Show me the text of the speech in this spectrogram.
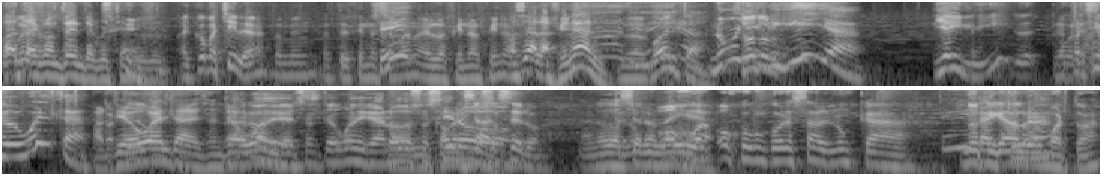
va a estar contento escuchando. Hay Copa Chile ¿eh? también este fin de ¿Sí? semana, en la final final. O sea, la final, de vuelta. No, y Todo- en liguilla. y ahí. El partido de vuelta. Partido de vuelta de Santiago Claro, de Wanderers. Santiago Wanderers, ganó Con 2 a 0. Cobresal. 2 a 0. Ganó 2 a 0 en la Ojo, ida. ojo con Cobresal, nunca. Sí, no la te queda altura. los muertos, ¿ah?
